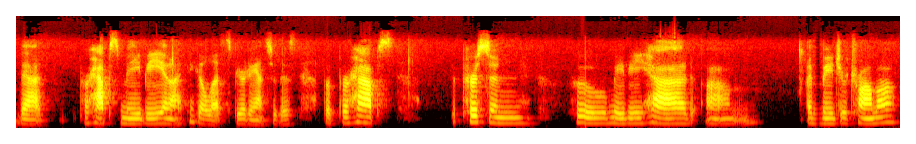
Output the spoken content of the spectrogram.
that perhaps maybe, and I think I'll let Spirit answer this, but perhaps the person who maybe had um, a major trauma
